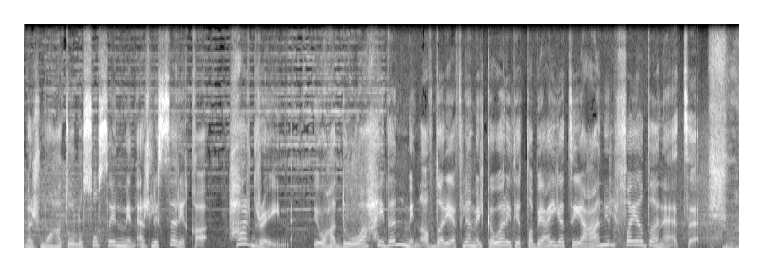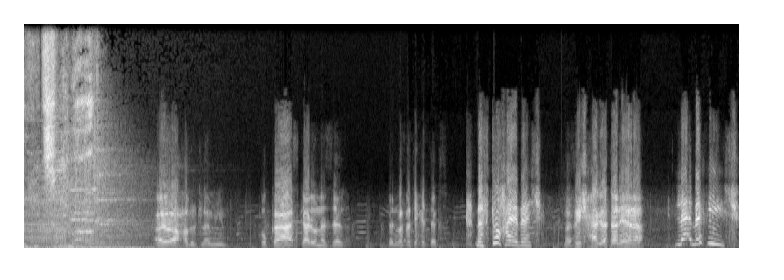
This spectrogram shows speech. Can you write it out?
مجموعة لصوص من أجل السرقة. هارد رين يعد واحدا من أفضل أفلام الكوارث الطبيعية عن الفيضانات. أيوه يا حضرة الأمين. فكها عسكري ونزلها. فين مفاتيح التاكسي؟ مفتوحة يا باشا. مفيش حاجة تانية هنا؟ لا مفيش.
